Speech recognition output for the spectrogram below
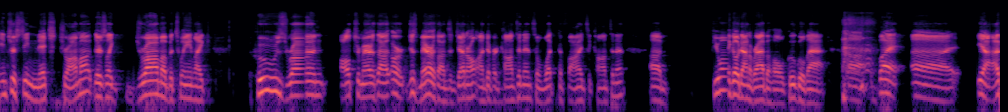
interesting niche drama. There's like drama between like who's run ultra marathon or just marathons in general on different continents and what defines a continent. Um, if you want to go down a rabbit hole, Google that. Uh, but uh, yeah, I,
